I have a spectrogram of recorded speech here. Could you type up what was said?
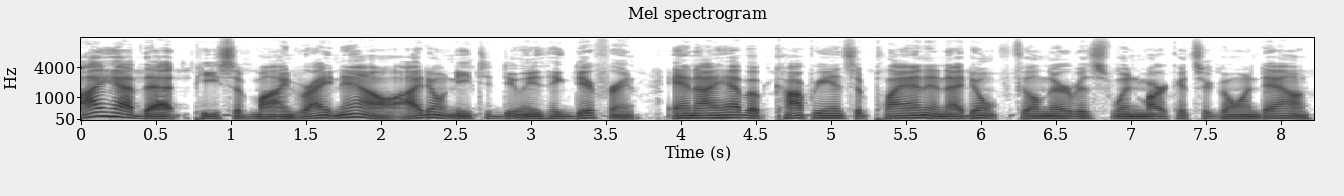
I have that peace of mind right now. I don't need to do anything different. And I have a comprehensive plan and I don't feel nervous when markets are going down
